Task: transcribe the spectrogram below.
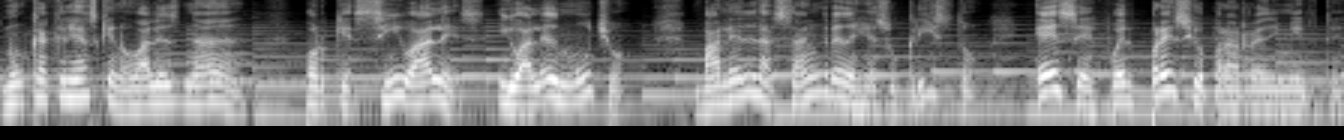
Nunca creas que no vales nada, porque sí vales y vales mucho. Vales la sangre de Jesucristo. Ese fue el precio para redimirte.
